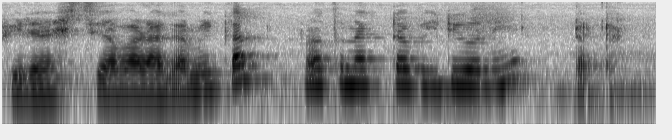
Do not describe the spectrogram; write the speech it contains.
ফিরে আসছি আবার আগামীকাল নতুন একটা ভিডিও নিয়ে। টাটা।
